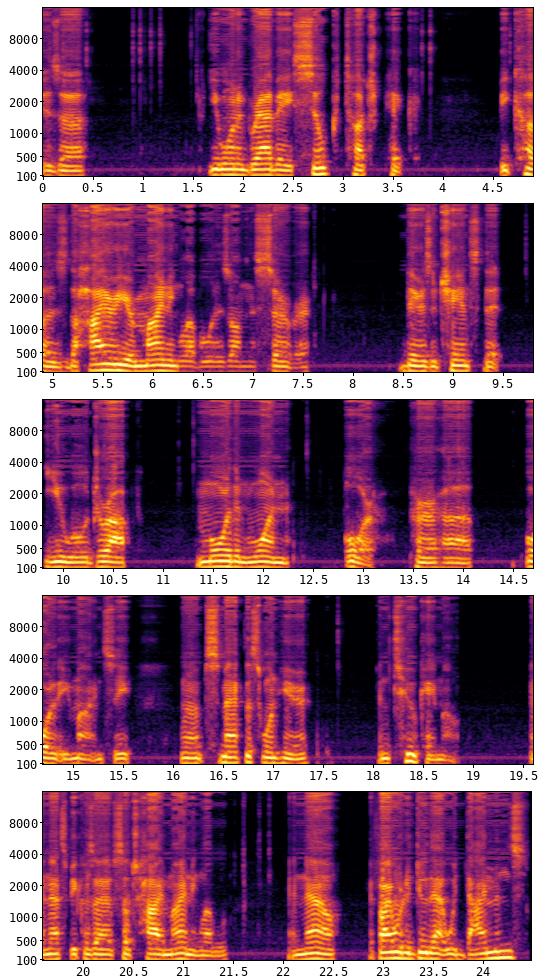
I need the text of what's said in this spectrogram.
is, uh, you want to grab a silk touch pick because the higher your mining level is on this server, there's a chance that you will drop more than one ore per uh, ore that you mine. See, I'm going to smack this one here, and two came out and that's because I have such high mining level. And now, if I were to do that with diamonds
